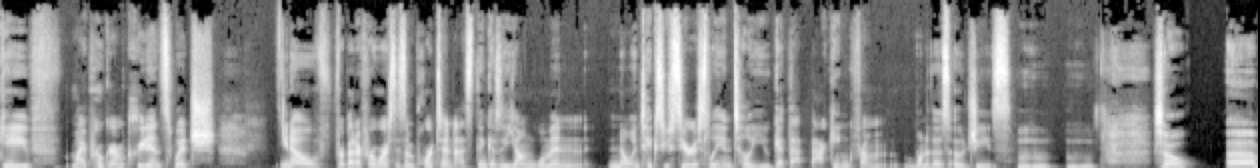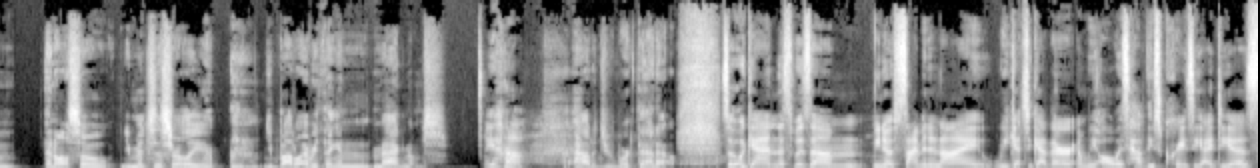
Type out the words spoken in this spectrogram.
gave my program credence, which, you know, for better for worse, is important. I think as a young woman, no one takes you seriously until you get that backing from one of those OGs. So, um, and also you mentioned this earlier. you bottle everything in magnums. Yeah. How did you work that out? So again, this was um, you know, Simon and I, we get together and we always have these crazy ideas.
